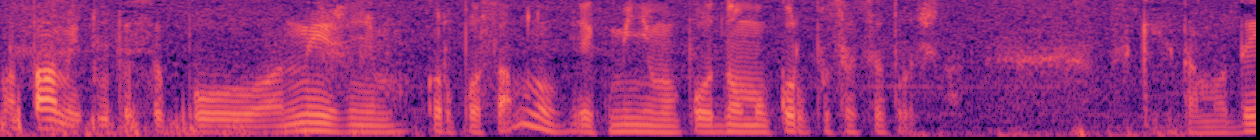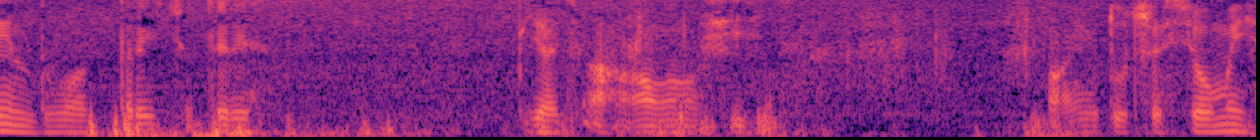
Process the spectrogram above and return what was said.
А там і тут ось по нижнім корпусам, ну, як мінімум по одному корпусу це точно. Скільки там 1, 2, 3, 4, 5, ага, воно 6. А, і тут ще сьомий.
